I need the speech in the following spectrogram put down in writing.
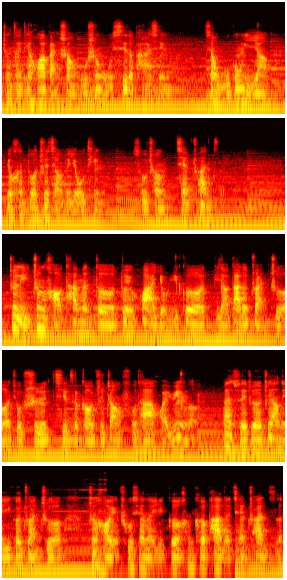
正在天花板上无声无息地爬行，像蜈蚣一样有很多只脚的游艇，俗称浅串子。这里正好他们的对话有一个比较大的转折，就是妻子告知丈夫她怀孕了。伴随着这样的一个转折，正好也出现了一个很可怕的钱串子，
